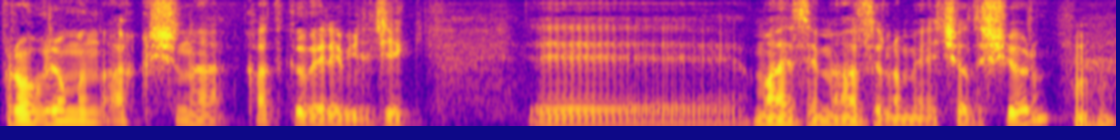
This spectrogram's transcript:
programın akışına katkı verebilecek e, malzeme hazırlamaya çalışıyorum. Hı hı.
